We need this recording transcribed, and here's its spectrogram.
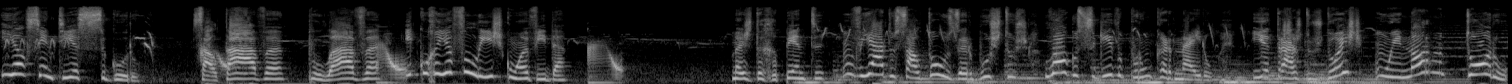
e ele sentia-se seguro. Saltava, pulava e corria feliz com a vida. Mas de repente, um veado saltou os arbustos, logo seguido por um carneiro. E atrás dos dois, um enorme touro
